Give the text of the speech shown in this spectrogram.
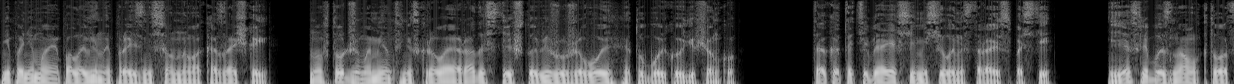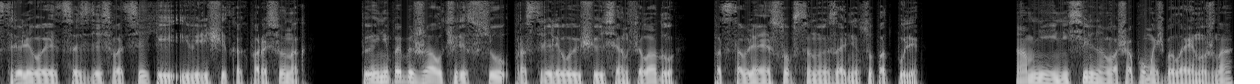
не понимая половины произнесенного казачкой, но в тот же момент не скрывая радости, что вижу живой эту бойкую девчонку. Так это тебя я всеми силами стараюсь спасти. Если бы знал, кто отстреливается здесь в отсеке и верещит как поросенок, то и не побежал через всю простреливающуюся анфиладу, подставляя собственную задницу под пули. «А мне и не сильно ваша помощь была и нужна»,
